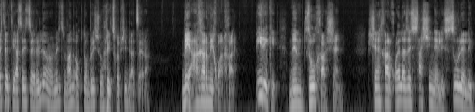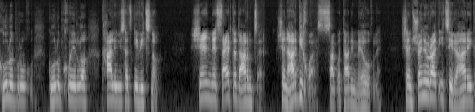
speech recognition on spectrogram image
ერთ-ერთი ასეთი წერილი რომელიც მან ოქტომბრის შუა რიცხვებში დაწერა. მე აღარ მიყვარხარ. პირიქით მე მძულხარ შენ. შენ ხარ ყველაზე საშინელი სულელი გულუბრუ გულუბრყვილო ხალი ვისაც კი ვიცნობ. შენ მე საერთოდ არ მწერ. შენ არ გიყვარს საკუთარი მეუღლე შენ შენევრად იცი რა არის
